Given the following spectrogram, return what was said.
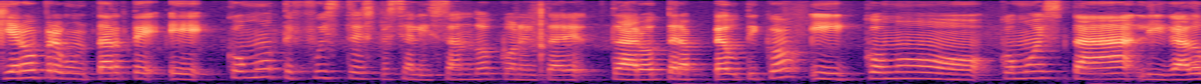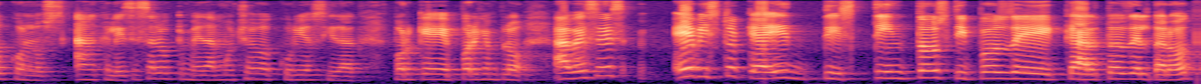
quiero preguntarte, eh, ¿cómo te fuiste especializando con el tarot terapéutico y cómo, cómo está ligado con los ángeles? Es algo que me da mucha curiosidad, porque, por ejemplo, a veces he visto que hay distintos tipos de cartas del tarot,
